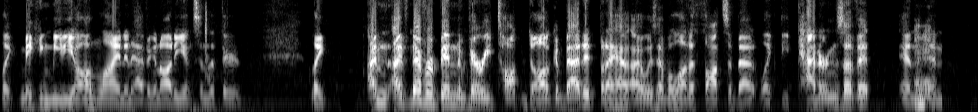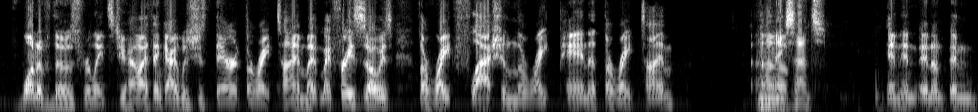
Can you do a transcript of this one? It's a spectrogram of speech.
like making media online and having an audience, and that they're like I'm I've never been a very top dog about it, but I, ha- I always have a lot of thoughts about like the patterns of it, and Mhm. and one of those relates to how I think I was just there at the right time. My my phrase is always the right flash in the right pan at the right time. Um, Makes sense. and and and and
